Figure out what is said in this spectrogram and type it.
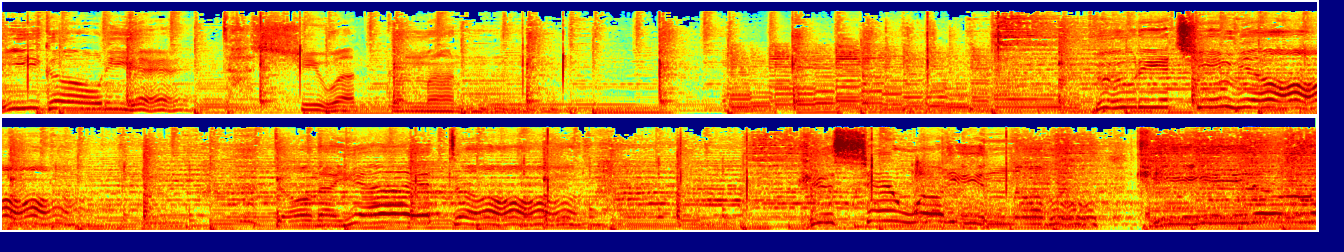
이 거리에 다시 왔건만 부딪히며 떠나야 했던 그 세월이 너무 길었나.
